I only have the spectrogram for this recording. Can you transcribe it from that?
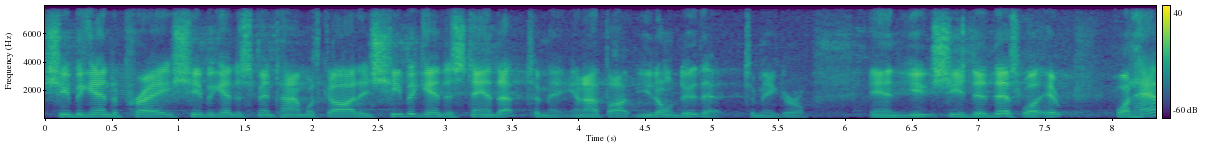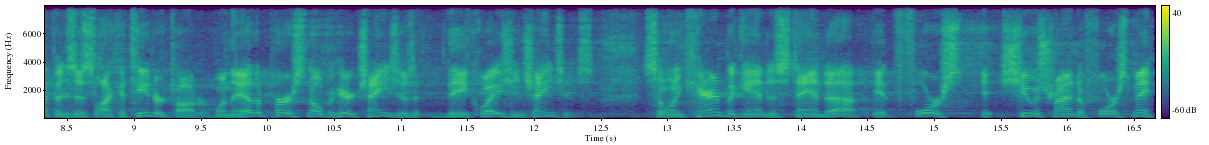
She began to pray she began to spend time with god and she began to stand up to me. And i thought you don't do that to me girl. And you she did this. Well it, what happens is like a teeter totter when the other person over here changes the equation changes so when Karen began to stand up, it forced, it, she was trying to force me.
